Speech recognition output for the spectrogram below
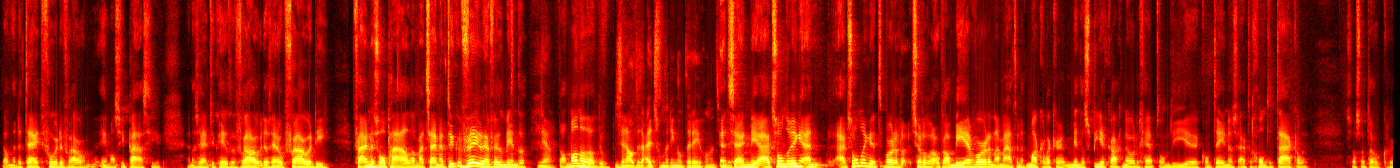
dan in de tijd voor de vrouwenemancipatie. En er zijn natuurlijk heel veel vrouwen, er zijn ook vrouwen die vuilnis ophalen, maar het zijn natuurlijk veel en veel minder ja. dan mannen dat doen. Er zijn altijd uitzonderingen op de regel natuurlijk. Het zijn meer uitzonderingen en uitzonderingen het worden er, zullen er ook wel meer worden naarmate het makkelijker minder spierkracht nodig hebt om die eh, containers uit de grond te takelen. Zoals dat ook eh,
